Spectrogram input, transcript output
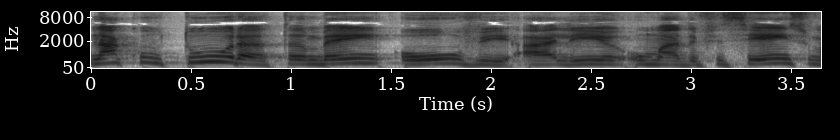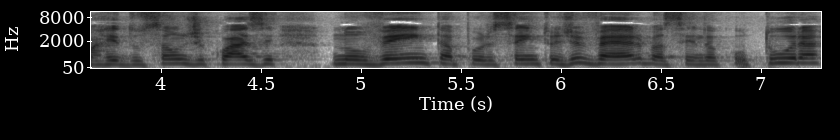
Na cultura também houve ali uma deficiência, uma redução de quase 90% de verba, sendo a cultura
